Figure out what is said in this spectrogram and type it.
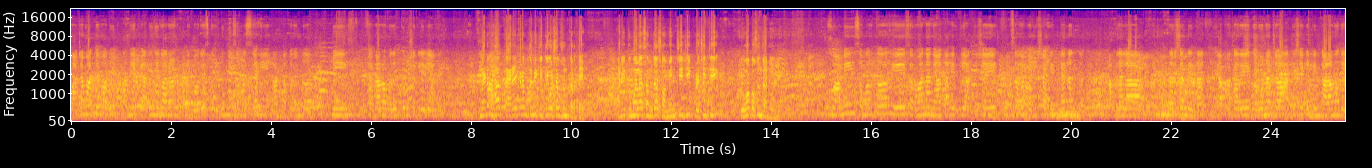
माझ्या माध्यमातून अनेक व्याधी निवारण आणि बरेच कौटुंबिक समस्याही आत्तापर्यंत मी सगळ्यांना मदत करू शकलेली आहे. मॅडम हा कार्यक्रम तुम्ही किती वर्षापासून करतायत? आणि तुम्हाला समजा स्वामींची जी प्रचिती केव्हापासून जाणवली? स्वामी समर्थ हे सर्वांना ज्ञात आहेत की अतिशय खूप साऱ्या परीक्षा घेतल्यानंतर आपल्याला दर्शन देतात. त्याप्रकारे करोनाच्या अतिशय कठीण काळामध्ये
